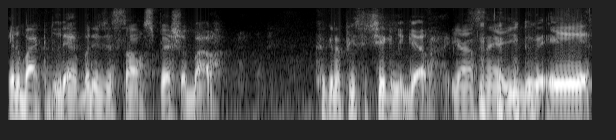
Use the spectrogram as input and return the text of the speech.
Anybody could do that, but it's just something special about cooking a piece of chicken together. You know what I'm saying? you do the eggs,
